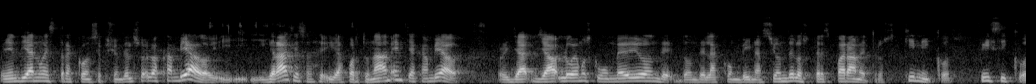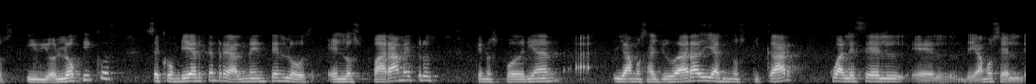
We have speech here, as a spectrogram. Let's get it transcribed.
hoy en día nuestra concepción del suelo ha cambiado y, y gracias y afortunadamente ha cambiado. ya, ya lo vemos como un medio donde, donde la combinación de los tres parámetros químicos, físicos y biológicos se convierten realmente en los, en los parámetros que nos podrían, digamos, ayudar a diagnosticar cuál es el, el digamos, el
